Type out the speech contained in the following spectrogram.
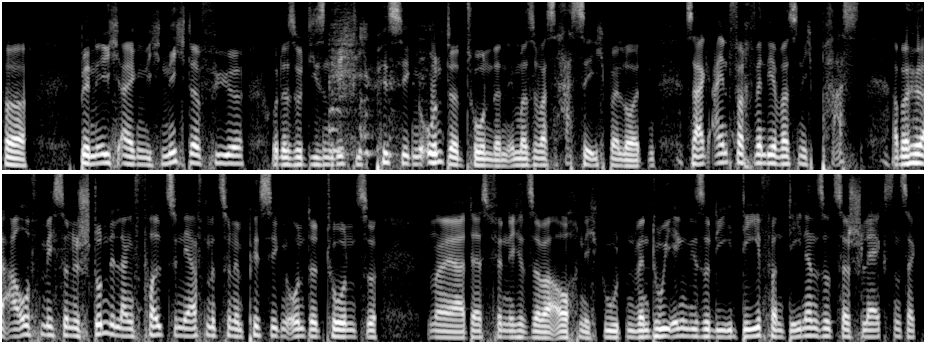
Pah, Bin ich eigentlich nicht dafür oder so diesen richtig pissigen Unterton dann immer, sowas hasse ich bei Leuten. Sag einfach, wenn dir was nicht passt, aber hör auf, mich so eine Stunde lang voll zu nerven mit so einem pissigen Unterton, so, naja, das finde ich jetzt aber auch nicht gut. Und wenn du irgendwie so die Idee von denen so zerschlägst und sagst,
